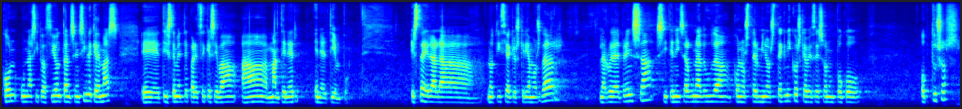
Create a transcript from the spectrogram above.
con una situación tan sensible que, además, eh, tristemente parece que se va a mantener en el tiempo. Esta era la noticia que os queríamos dar, la rueda de prensa. Si tenéis alguna duda con los términos técnicos, que a veces son un poco obtusos.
